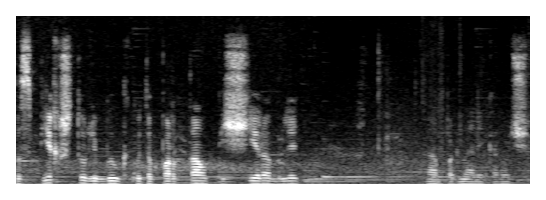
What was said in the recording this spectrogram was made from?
доспех, что ли, был. Какой-то портал, пещера, блядь. А, погнали, короче.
